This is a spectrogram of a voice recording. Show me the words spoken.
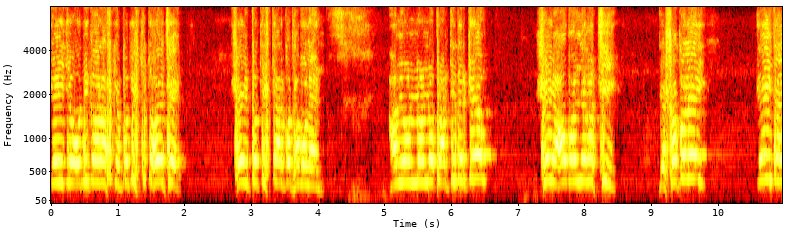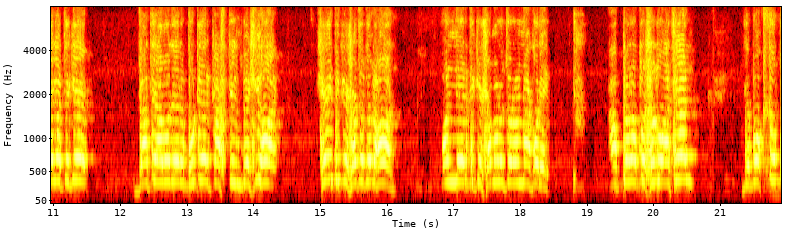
এই যে অধিকার আজকে প্রতিষ্ঠিত হয়েছে, সেই প্রতিষ্ঠার কথা বলেন। আমি অন্যান্য প্রার্থীদেরকেও সেই আহ্বান জানাচ্ছি যে সকলেই এই জায়গা থেকে যাতে আমাদের ভোটের কাস্টিং বেশি হয়, সেই দিকে সচেতন হন, অন্যের দিকে সমালোচনা না করে। আপনারা তো শুধু আছেন, যে বক্তব্য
